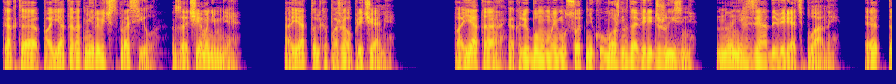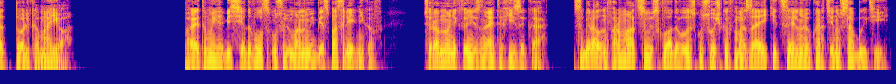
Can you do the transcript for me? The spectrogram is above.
Как-то Паят Ратмирович спросил, зачем они мне? А я только пожал плечами. Паята, как и любому моему сотнику, можно доверить жизнь, но нельзя доверять планы. Это только мое. Поэтому я беседовал с мусульманами без посредников. Все равно никто не знает их языка. Собирал информацию, складывал из кусочков мозаики цельную картину событий,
